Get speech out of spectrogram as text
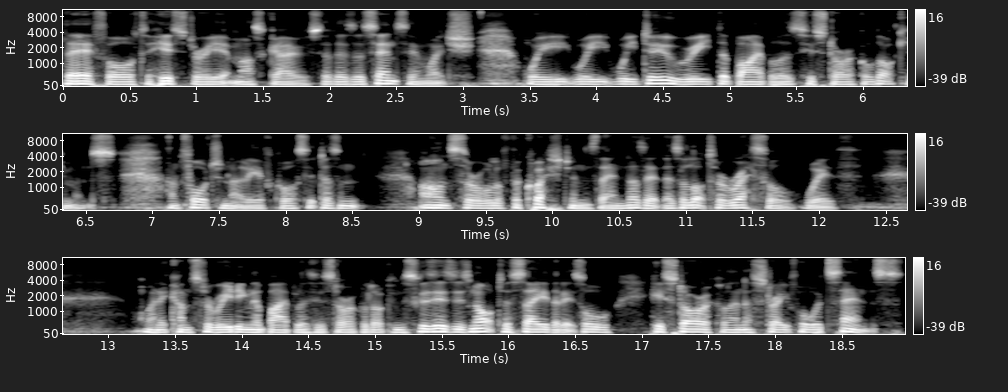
Therefore, to history it must go. So there's a sense in which we, we, we do read the Bible as historical documents. Unfortunately, of course, it doesn't answer all of the questions then, does it? There's a lot to wrestle with when it comes to reading the Bible as historical documents, because this is not to say that it's all historical in a straightforward sense.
